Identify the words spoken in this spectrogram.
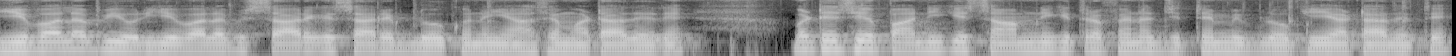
ये वाला भी और ये वाला भी सारे के सारे ब्लॉक है ना यहाँ से हम हटा देते हैं। बट ऐसे पानी के सामने की तरफ़ है ना जितने भी ब्लॉक ये हटा देते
